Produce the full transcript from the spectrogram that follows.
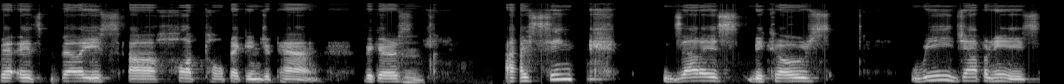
it's very uh, hot topic in Japan because mm. I think that is because we Japanese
